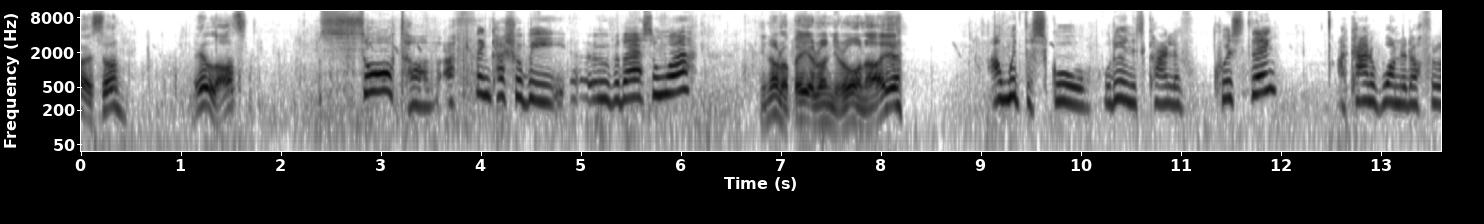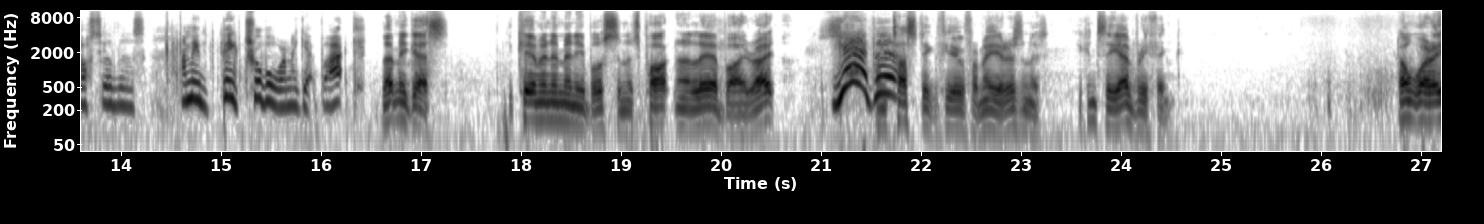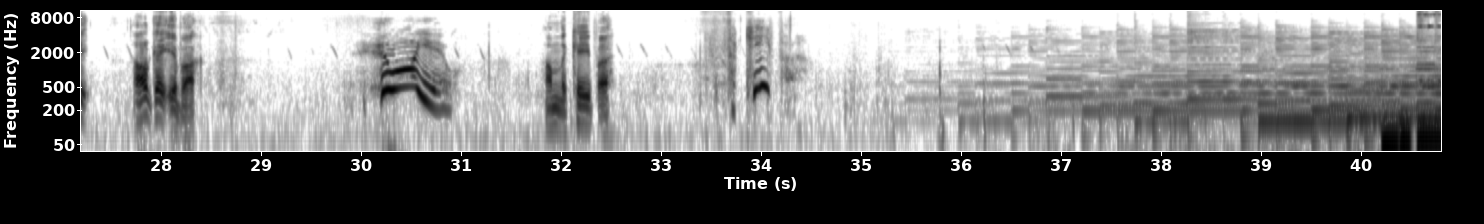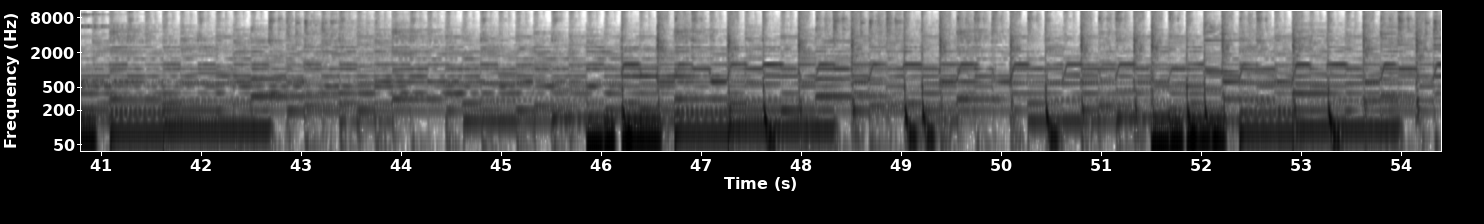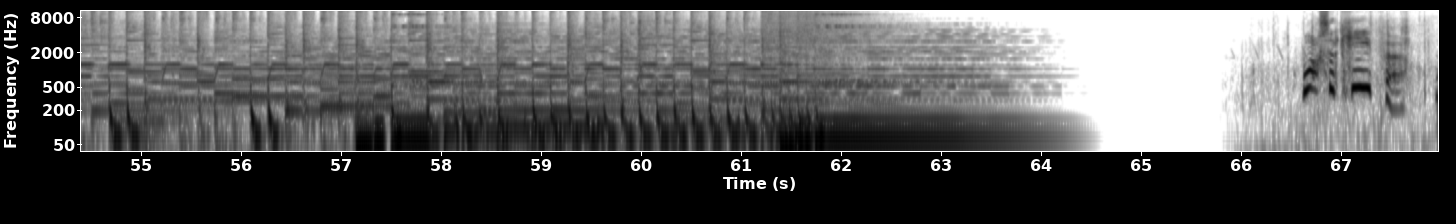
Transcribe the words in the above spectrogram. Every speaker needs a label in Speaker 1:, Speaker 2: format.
Speaker 1: Hi, son. You lost?
Speaker 2: Sort of. I think I should be over there somewhere.
Speaker 1: You're not up here on your own, are you?
Speaker 2: I'm with the school. We're doing this kind of quiz thing. I kind of wandered off and lost the others. I'm in big trouble when I get back.
Speaker 1: Let me guess. You came in a minibus and it's parked in a lay-by, right?
Speaker 2: Yeah, but...
Speaker 1: Fantastic view from here, isn't it? You can see everything. Don't worry, I'll get you back.
Speaker 2: You?
Speaker 1: I'm the keeper.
